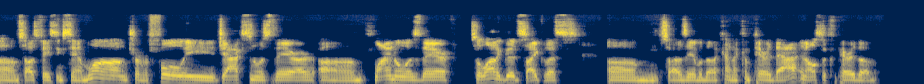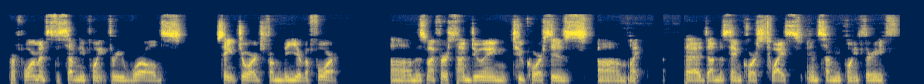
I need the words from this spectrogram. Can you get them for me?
Um, so I was facing Sam Long, Trevor Foley, Jackson was there, um, Lionel was there. So a lot of good cyclists. Um, so I was able to kind of compare that and also compare the performance to 70.3 worlds St. George from the year before. Um, it was my first time doing two courses, um, like I had done the same course twice in 70.3.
